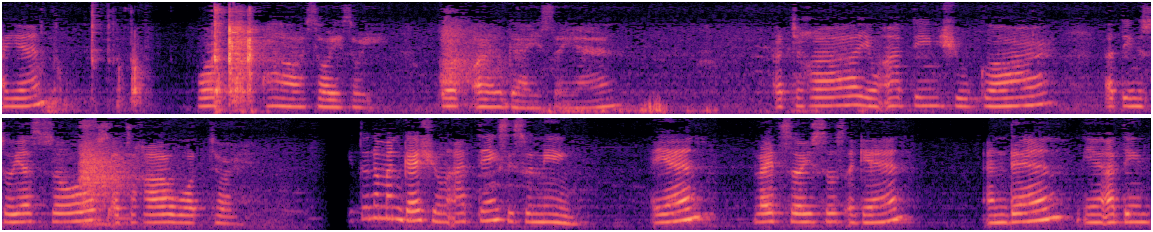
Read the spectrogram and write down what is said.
ayan. Pork, ah, sorry, sorry. Pork oil guys, ayan. At saka yung ating sugar, ating soya sauce, at saka water. Ito naman guys, yung ating seasoning. Ayan. Light soy sauce again. And then, yung ating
